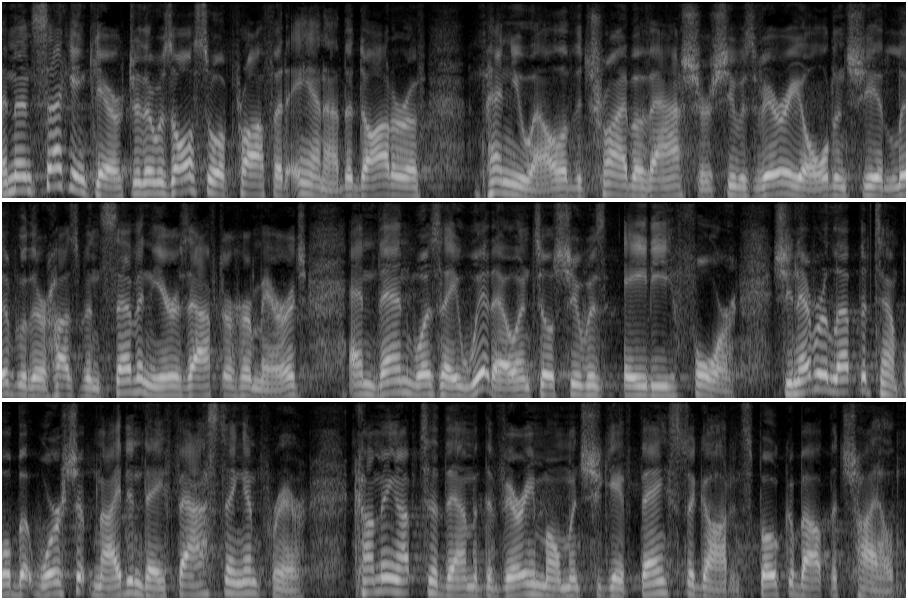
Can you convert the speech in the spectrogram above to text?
And then, second character, there was also a prophet, Anna, the daughter of Penuel of the tribe of Asher. She was very old and she had lived with her husband seven years after her marriage and then was a widow until she was 84. She never left the temple but worshiped night and day, fasting and prayer. Coming up to them at the very moment, she gave thanks to God and spoke about the child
